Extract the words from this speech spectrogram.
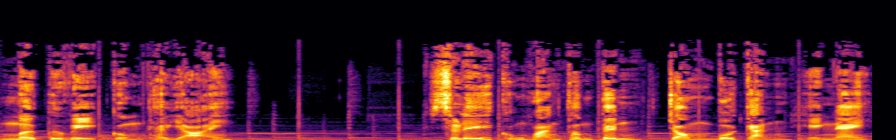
Mời quý vị cùng theo dõi. Xử lý khủng hoảng thông tin trong bối cảnh hiện nay.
